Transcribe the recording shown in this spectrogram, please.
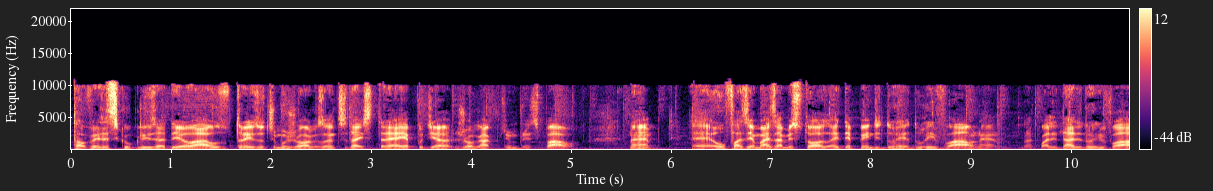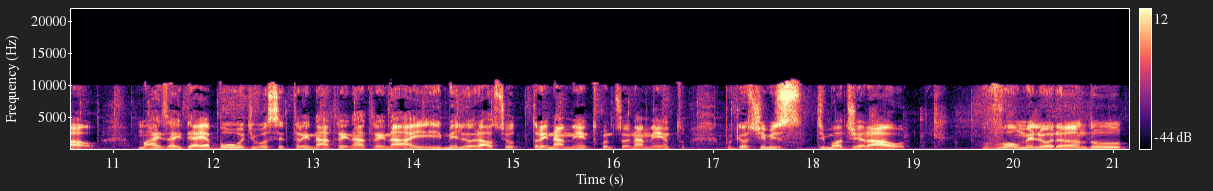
Talvez esse que o Glisa deu, ah, os três últimos jogos antes da estreia, podia jogar com o time principal, né? É, ou fazer mais amistoso, aí depende do, do rival, né? Da qualidade do rival. Mas a ideia é boa de você treinar, treinar, treinar e melhorar o seu treinamento, condicionamento. Porque os times, de modo geral, vão melhorando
